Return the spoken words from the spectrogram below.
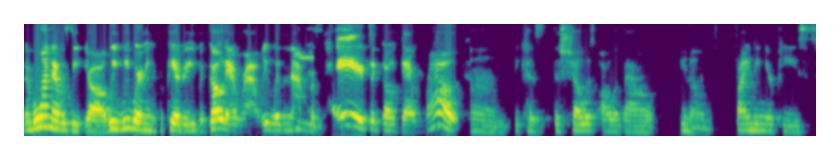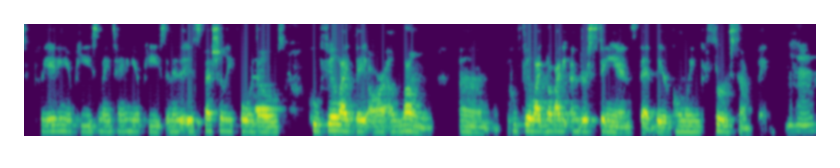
Number one, that was deep, y'all. We we weren't even prepared to even go that route. We was not Mm. prepared to go that route. Um, because the show is all about, you know, finding your peace, creating your peace, maintaining your peace, and it, especially for those who feel like they are alone, um, who feel like nobody understands that they're going through something. Mhm.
